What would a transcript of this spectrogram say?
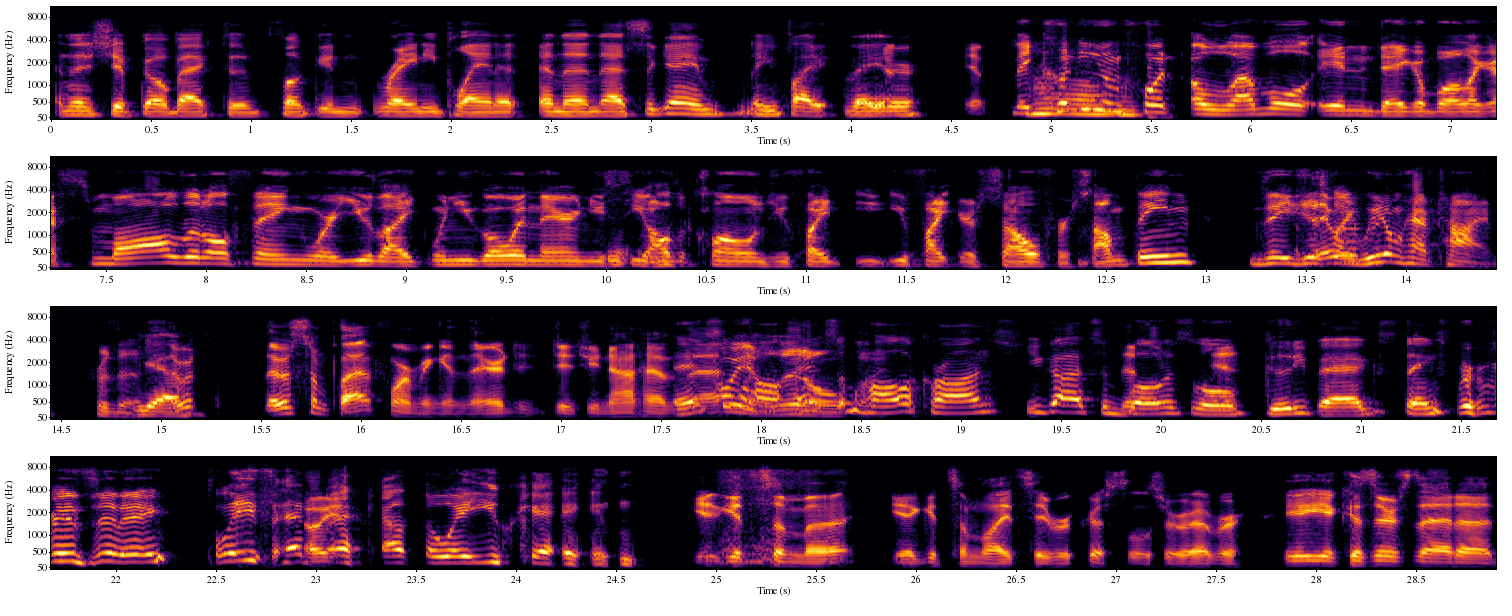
and then ship go back to fucking rainy planet, and then that's the game. Then you fight Vader. They couldn't even Oh. put a level in Dagobah, like a small little thing where you like when you go in there and you see all the clones, you fight you, you fight yourself or something. They just They like were- we don't have time for this. Yeah. There was there was some platforming in there. Did, did you not have And that? some, Oh, yeah, hol- and little, some holocrons. You got some That's- bonus little yeah. goodie bags. Thanks for visiting. Please head Oh, yeah. back out the way you came. Yeah, get some uh yeah, get some lightsaber crystals or whatever. Yeah, yeah, because there's that uh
